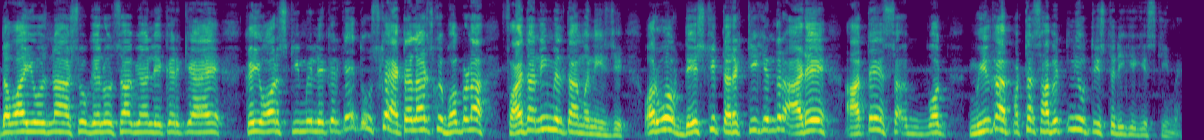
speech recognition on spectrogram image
दवा योजना अशोक गहलोत साहब यहाँ लेकर के आए कई और स्कीमें लेकर के आए तो उसका एटालार्ज कोई बहुत बड़ा फ़ायदा नहीं मिलता है मनीष जी। और वो देश की तरक्की के अंदर आड़े आते हैं बहुत मील का पत्थर साबित नहीं होती इस तरीके की स्कीमें।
